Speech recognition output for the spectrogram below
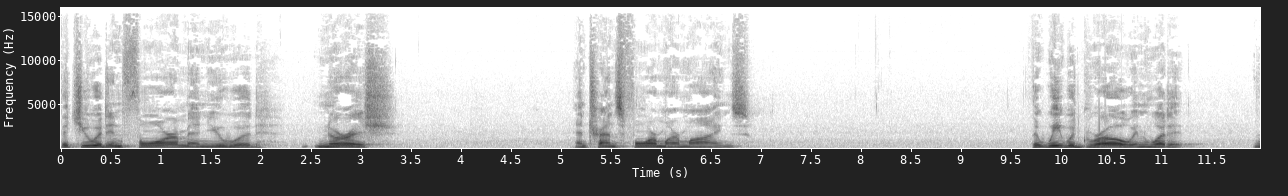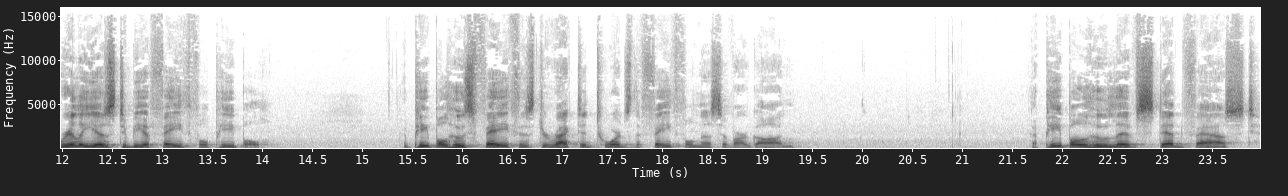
That you would inform and you would nourish and transform our minds. That we would grow in what it really is to be a faithful people. A people whose faith is directed towards the faithfulness of our God. A people who live steadfast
